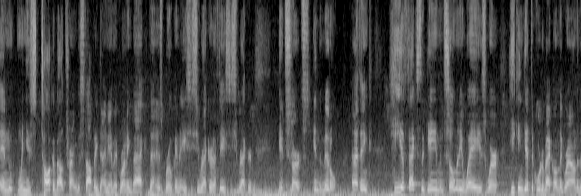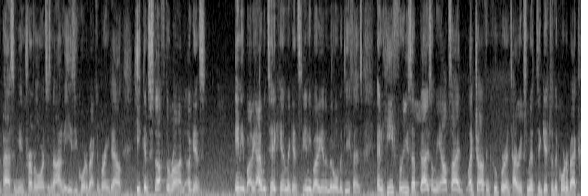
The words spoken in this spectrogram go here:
And when you talk about trying to stop a dynamic running back that has broken ACC record after ACC record, it starts in the middle. And I think he affects the game in so many ways where he can get the quarterback on the ground in the passing game. Trevor Lawrence is not an easy quarterback to bring down. He can stuff the run against anybody. I would take him against anybody in the middle of a defense. And he frees up guys on the outside like Jonathan Cooper and Tyreke Smith to get to the quarterback.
